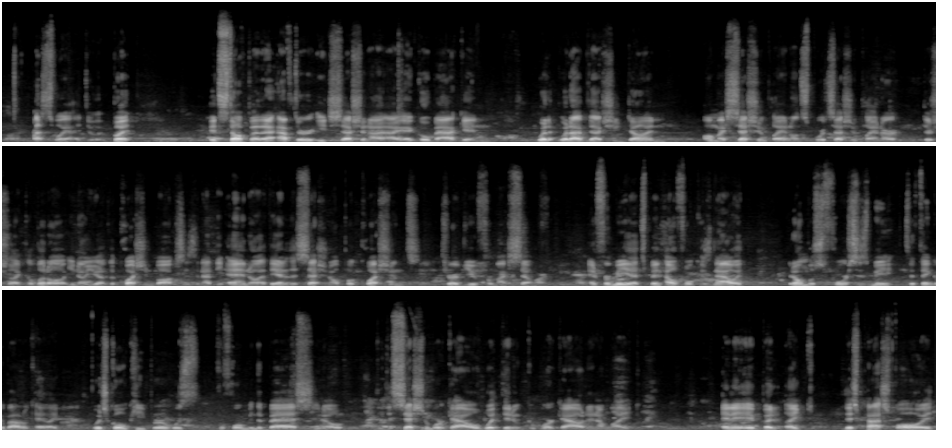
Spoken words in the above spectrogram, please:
that's the way I do it. But it's tough. But after each session, I, I go back and what what I've actually done on my session plan on Sports Session Planner. There's like a little, you know, you have the question boxes, and at the end, at the end of the session, I'll put questions to review for myself. And for me, that's been helpful because now it it almost forces me to think about okay, like which goalkeeper was performing the best. You know, did the session work out? What didn't work out? And I'm like, and it, it- but like this past fall, it,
